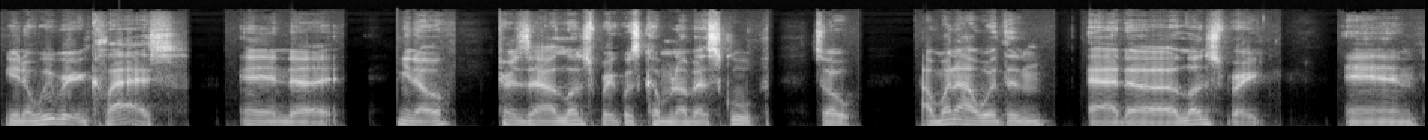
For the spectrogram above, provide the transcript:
you know, we were in class, and uh, you know, turns out lunch break was coming up at school, so I went out with him at uh, lunch break, and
